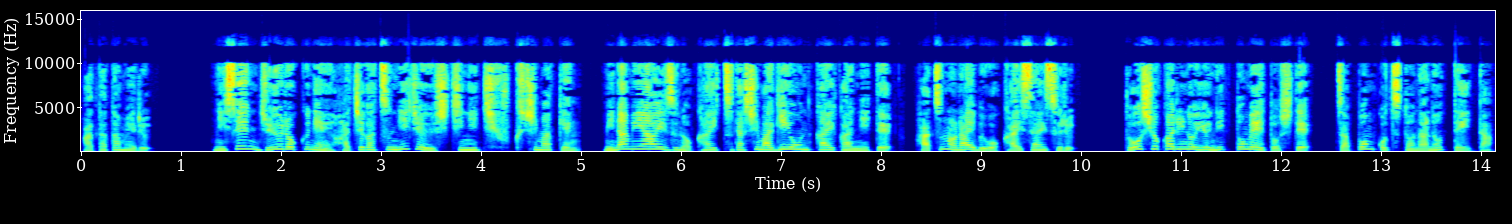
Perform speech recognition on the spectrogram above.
温める。2016年8月27日福島県南会津の海津田島祇園会館にて初のライブを開催する。当初仮のユニット名としてザ・ポンコツと名乗っていた。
